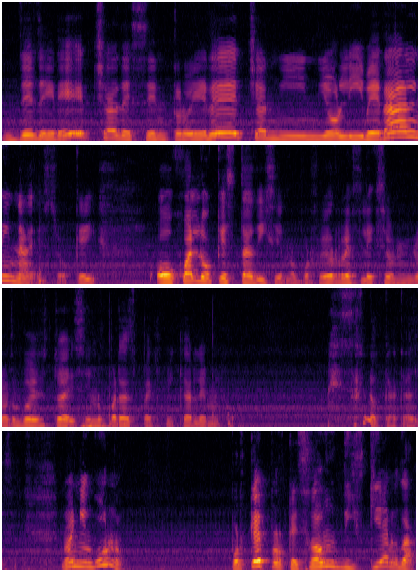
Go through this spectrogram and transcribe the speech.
de derecha, de centro derecha, ni neoliberal, ni nada de eso, ¿ok? Ojo a lo que está diciendo, por favor reflexionen, yo lo estoy diciendo para, explicarle mejor. Eso es lo que acaba de decir. No hay ninguno. ¿Por qué? Porque son de izquierda.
